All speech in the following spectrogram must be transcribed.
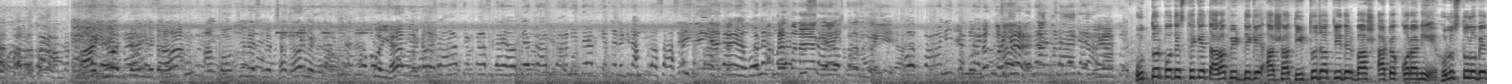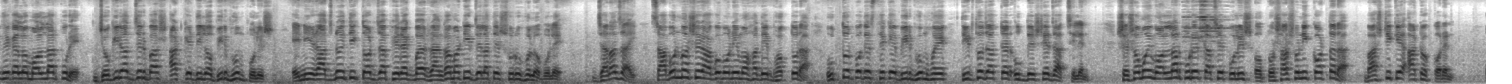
RTO अधिकारी ने कहा आप पहुँचे में सुरक्षा घर में। करा कोई है कोई है? प्रशासन के पास गए होते तो हम पानी दे देते लेकिन हम प्रशासन के पास गए बोले वो पानी উত্তরপ্রদেশ থেকে তারাপীঠ দিকে আসা তীর্থযাত্রীদের বাস আটক করা নিয়ে হুলস্থুলু বেঁধে গেল মল্লারপুরে। যোগীরাজ্যের বাস আটকে দিল বীরভূম পুলিশ। এ নিয়ে রাজনৈতিক তরজা ফের একবার রাঙ্গামাটির জেলাতে শুরু হলো বলে জানা যায়, শ্রাবণ মাসের আগমনে মহাদেব ভক্তরা উত্তরপ্রদেশ থেকে বীরভূম হয়ে তীর্থযাত্রার উদ্দেশ্যে যাচ্ছিলেন। সে সময় মল্লারপুরের কাছে পুলিশ ও প্রশাসনিক কর্তারা বাসটিকে আটক করেন।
